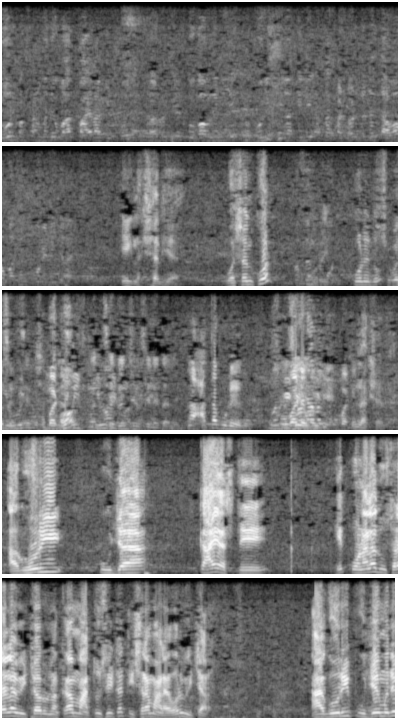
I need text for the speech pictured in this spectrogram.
दोन पक्षांमध्ये वाद पाहायला मिळतो. एक लक्षात घ्या. वसंत कोण कोण येतो? हो? ना, आता कुठे येतो? लक्षात अघोरी पूजा काय असते हे कोणाला दुसऱ्याला विचारू नका. मातुश्रीच्या तिसऱ्या माळ्यावर विचारा. आगोरी पूजेमध्ये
